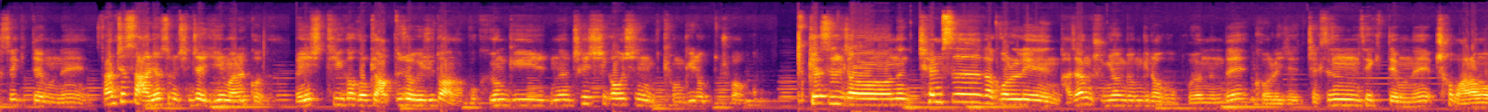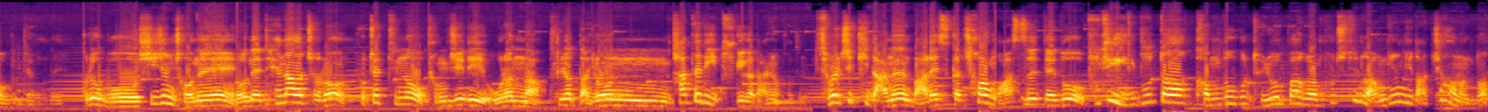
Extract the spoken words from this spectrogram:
세기 때문에 산체스 아니었으면 진짜 이길만 했거든. 맨시티가 그렇게 압도적이지도 않았고 그 경기는 첼시가 훨씬 경기력도 좋았고 뉴캐슬전은 챔스가 걸린 가장 중요한 경기라고 보였는데 그걸 이제 잭슨 세기 때문에 쳐 말아먹기 때문에 그리고 뭐 시즌 전에 너네 테나처럼 포체티노 경질이 옳았나 틀렸다 이런 카들이 두 개가 나뉘었거든. 솔직히 나는 마레스카 처음 왔을 때도 굳이 이부다 감독을 데려올 바 그냥 포체티노 남기는 게 낫지 않았나?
